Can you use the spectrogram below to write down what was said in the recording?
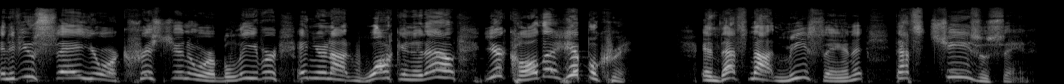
And if you say you're a Christian or a believer and you're not walking it out, you're called a hypocrite. And that's not me saying it, that's Jesus saying it.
